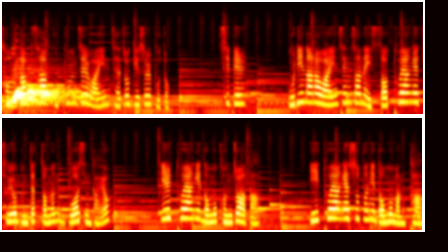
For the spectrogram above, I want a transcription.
정답 4. 고품질 와인 제조 기술 부족 11. 우리나라 와인 생산에 있어 토양의 주요 문제점은 무엇인가요? 1. 토양이 너무 건조하다 2. 토양의 수분이 너무 많다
